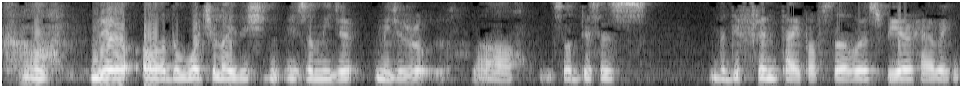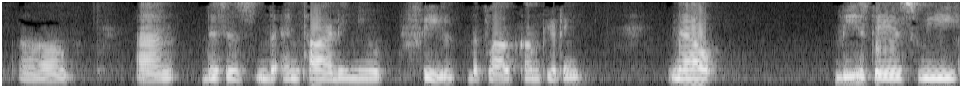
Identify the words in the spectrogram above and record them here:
uh, where uh, the virtualization is a major major role. Uh, so this is the different type of servers we are having, uh, and this is the entirely new field, the cloud computing. Now, these days we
